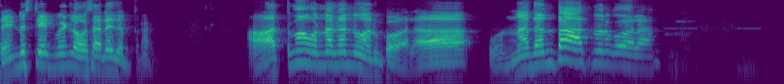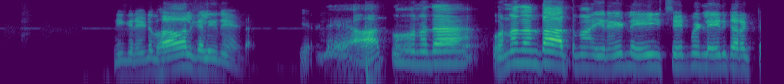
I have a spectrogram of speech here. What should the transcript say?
రెండు స్టేట్మెంట్లు ఒకసారే చెప్తున్నాడు. ఆత్మ ఉన్నదని నువ్వు అనుకోవాలా? ఉన్నదంతా ఆత్మ అనుకోవాలా? నీకు రెండు భావాలు కలిగినాయట. ఆత్మ ఉన్నదా? ఉన్నదంతా ఆత్మ. ఈ రెండిట్లో ఏ స్టేట్మెంట్లో ఏది కరెక్ట్?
